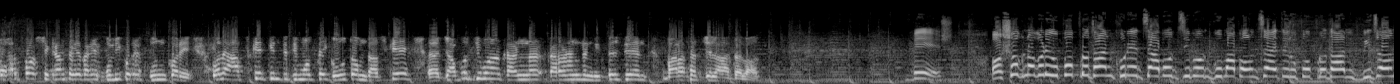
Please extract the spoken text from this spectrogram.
পরপর সেখান থেকে তাকে গুলি করে, খুন করে। ফলে আজকে কিন্তু ইতিমধ্যে গৌতম দাসকে যাবজ্জীবনের কারণে নির্দেশ দিলেন বারাসাত জেলা আদালত। বেশ। অশোকনগরে উপপ্রধান খুনের যাবজ্জীবন, গুমা পঞ্চায়েতের উপপ্রধান বিজন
